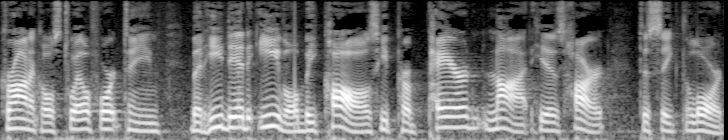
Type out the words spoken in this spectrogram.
Chronicles 12 14. But he did evil because he prepared not his heart to seek the Lord.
